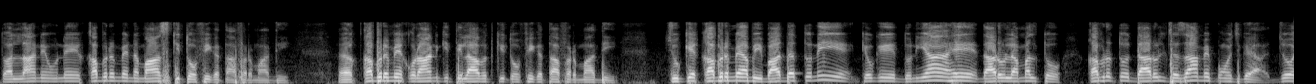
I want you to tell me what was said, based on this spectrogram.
تو اللہ نے انہیں قبر میں نماز کی توفیق عطا فرما دی قبر میں قرآن کی تلاوت کی توفیق عطا فرما دی۔ چونکہ قبر میں اب عبادت تو نہیں ہے، کیونکہ دنیا ہے دار العمل تو۔ قبر تو دار الجزا میں پہنچ گیا۔ جو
